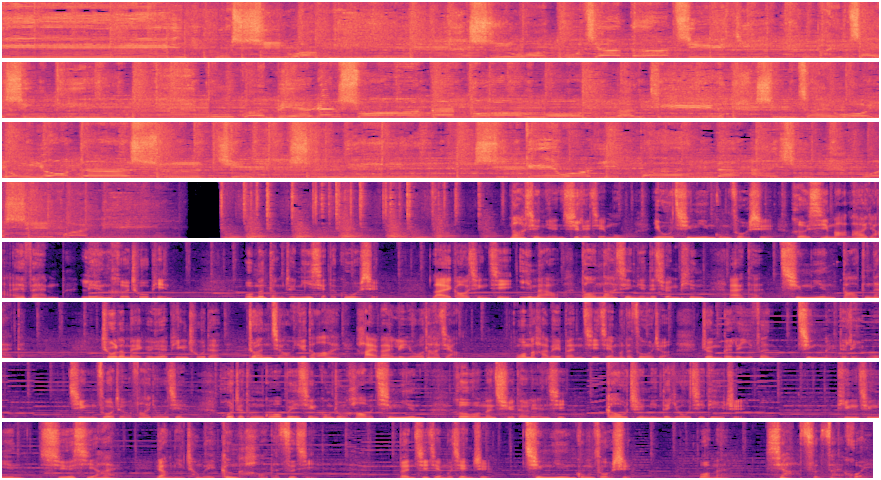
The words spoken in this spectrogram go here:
我希望你是我独家的记忆，摆在心底。不管别人说的难听，现在我拥有的事情是你，是给我一半的爱情，我喜欢你。那些年系列节目由清音工作室和喜马拉雅 FM 联合出品，我们等着你写的故事。来稿请寄 email 到那些年的全拼清音 .dot.net。除了每个月评出的“转角遇到爱”海外旅游大奖，我们还为本期节目的作者准备了一份精美的礼物，请作者发邮件或者通过微信公众号“清音”和我们取得联系，告知您的邮寄地址。听清音，学习爱，让你成为更好的自己。本期节目监制清音工作室，我们。下次再会。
